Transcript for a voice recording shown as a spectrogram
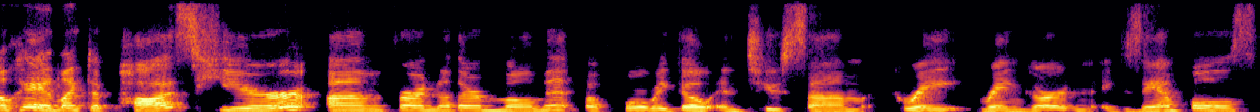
Okay, I'd like to pause here um, for another moment before we go into some great rain garden examples.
